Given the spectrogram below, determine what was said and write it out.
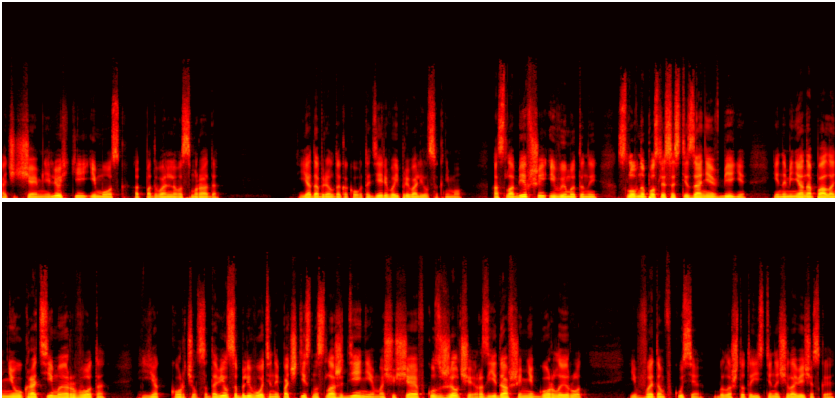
очищая мне легкие и мозг от подвального смрада. Я добрел до какого-то дерева и привалился к нему. Ослабевший и вымотанный, словно после состязания в беге, и на меня напала неукротимая рвота. Я корчился, давился блевотиной, почти с наслаждением, ощущая вкус желчи, разъедавший мне горло и рот. И в этом вкусе было что-то истинно человеческое.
